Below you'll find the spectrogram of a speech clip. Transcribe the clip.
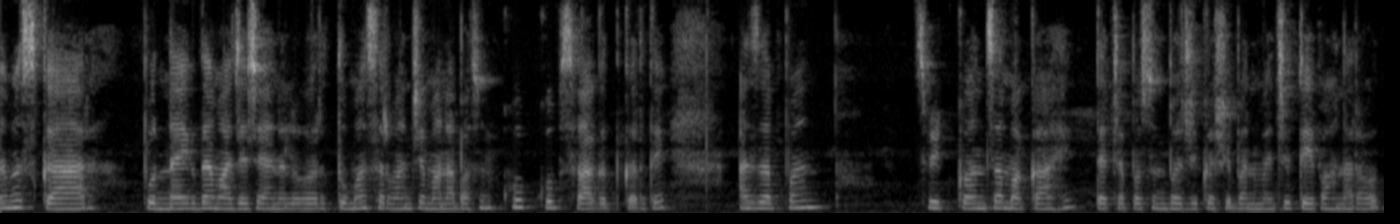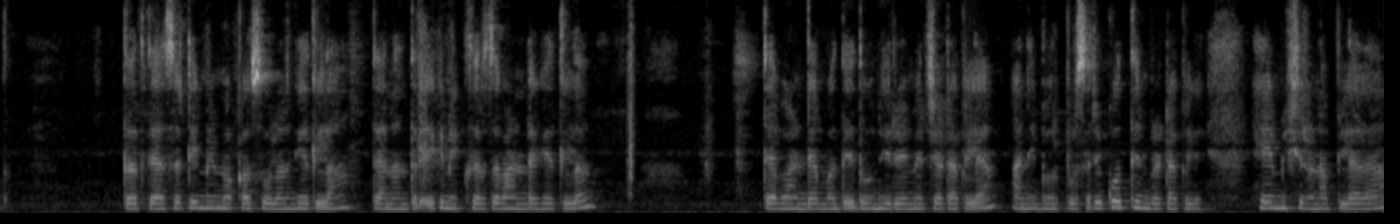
नमस्कार. पुन्हा एकदा माझ्या चॅनलवर तुम्हा सर्वांचे मनापासून खूप खूप स्वागत करते. आज आपण स्वीटकॉर्नचा मका आहे त्याच्यापासून भजी कशी बनवायची ते पाहणार आहोत. तर त्यासाठी मी मका सोलून घेतला त्यानंतर एक मिक्सरचं भांडं घेतलं. त्या भांड्यामध्ये दोन हिरव्या मिरच्या टाकल्या आणि भरपूर सारी कोथिंबीर टाकली. हे मिश्रण आपल्याला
